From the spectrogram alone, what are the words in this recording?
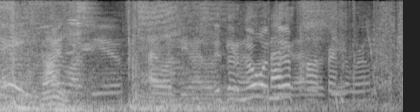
A. I love you. I love you. I love you. Is you. there I no love one you. left? I love you.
